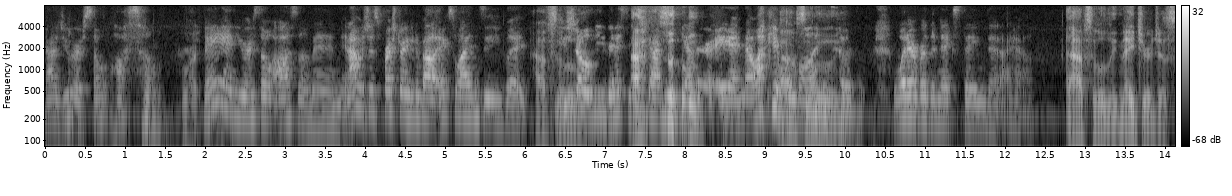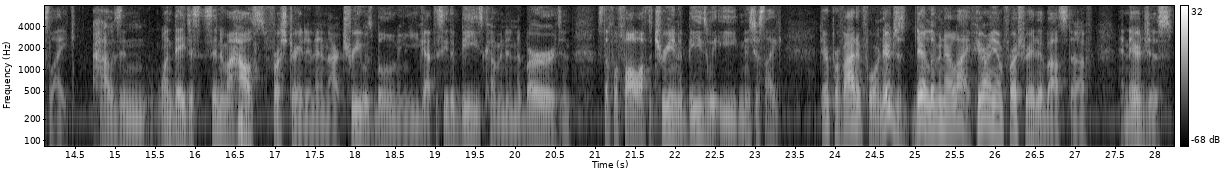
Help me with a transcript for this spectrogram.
God, you are so awesome. Right. Man, you are so awesome. And and I was just frustrated about X, Y, and Z, but Absolutely. you showed me this and you got me together and now I can move Absolutely. on to whatever the next thing that I have. Absolutely. Nature just like I was in one day just sitting in my house frustrated and our tree was blooming. You got to see the bees coming and the birds and stuff would fall off the tree and the bees would eat. And it's just like they're provided for and they're just they're living their life. Here I am frustrated about stuff and they're just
